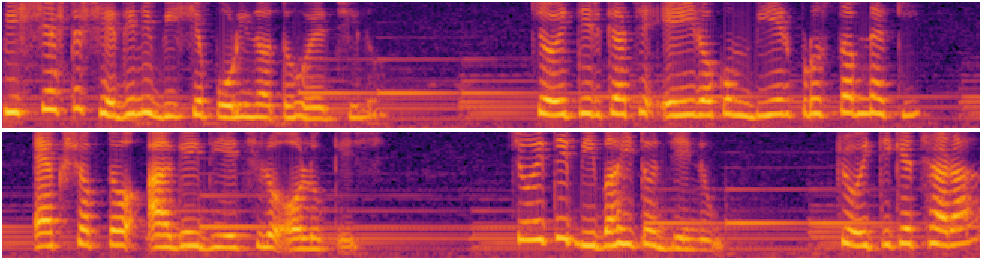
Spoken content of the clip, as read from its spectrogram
বিশ্বাসটা সেদিনই বিষে পরিণত হয়েছিল। চৈতির কাছে এই রকম বিয়ের প্রস্তাব নাকি এক সপ্তাহ আগেই দিয়েছিল অলোকেশ। চৈতি বিবাহিত জেনেও। চৈতিকে ছাড়া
